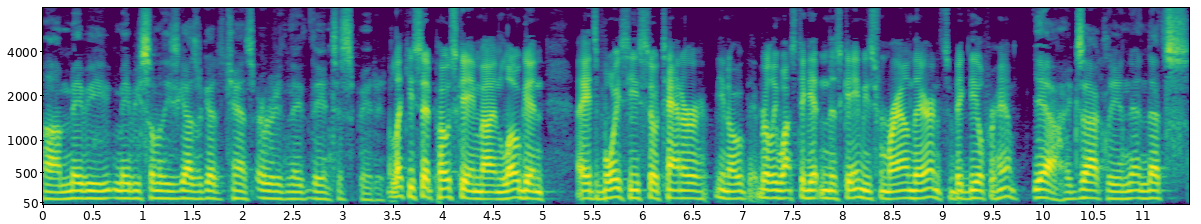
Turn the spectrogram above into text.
um, maybe maybe some of these guys will get a chance earlier than they, they anticipated. Like you said, post game uh, in Logan, uh, it's Boise, so Tanner, you know, really wants to get in this game. He's from around there, and it's a big deal for him. Yeah, exactly, and and that's,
